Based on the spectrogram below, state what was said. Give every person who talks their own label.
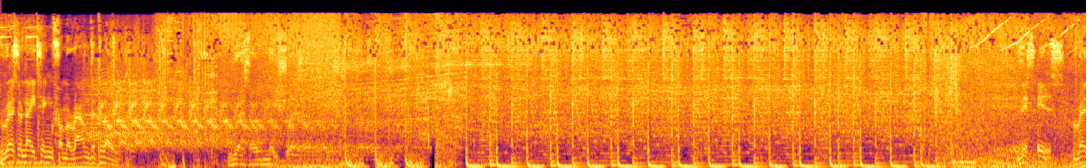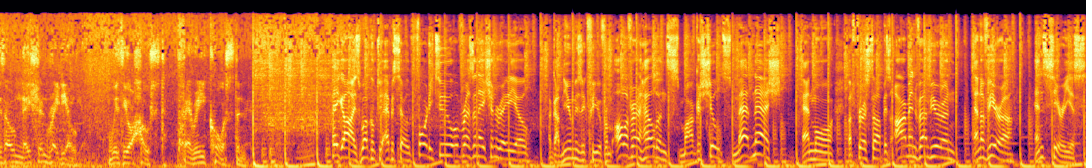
Speaker 1: Resonating from around the globe. Resonation. This is Resonation Radio with your host, Ferry Corsten.
Speaker 2: Hey guys, welcome to episode 42 of Resonation Radio. I got new music for you from Oliver Heldens, Markus Schulz, Matt Nash, and more. But first up is Armin van Buuren, and Avira, and Sirius.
